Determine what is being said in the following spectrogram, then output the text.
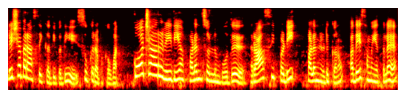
ரிஷபராசிக்கு அதிபதி சுக்கர பகவான். கோச்சார ரீதியா பலன் சொல்லும்போது ராசிப்படி பலன் எடுக்கணும். அதே சமயத்துல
